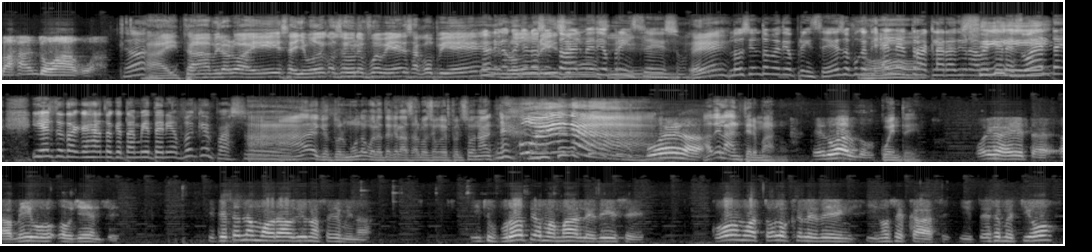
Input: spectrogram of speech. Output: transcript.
bajando agua. Ah, Ahí está, míralo ahí. Se llevó de consejo y le fue bien, sacó pie. Lo único que yo lo siento a él durísimo, medio sí. princeso. ¿Eh? Lo siento medio princeso, porque No. él le entró a Clara de una vez que le suelte y él se está quejando que también tenía. Pues, ¿qué pasó? Ah, es que todo el mundo, acuérdate que la salvación es personal. ¡Buena! Buena, Adelante, hermano. Eduardo. Cuente. Oiga esta, amigo oyente. si usted está enamorado de una fémina y su propia mamá le dice, como a todos los que le den y no se case, y usted se metió,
